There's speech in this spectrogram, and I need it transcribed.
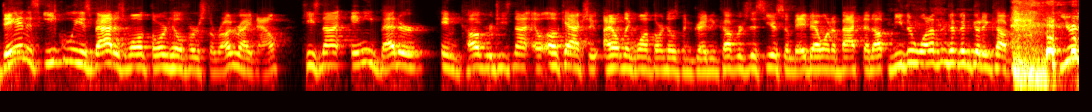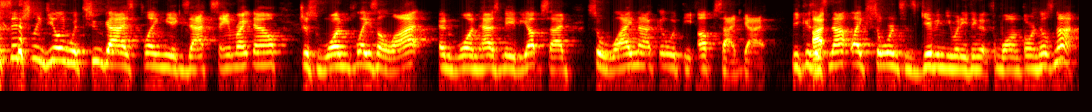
Dan is equally as bad as Juan Thornhill versus the run right now. He's not any better in coverage. He's not okay. Actually, I don't think Juan Thornhill's been great in coverage this year, so maybe I want to back that up. Neither one of them have been good in coverage. You're essentially dealing with two guys playing the exact same right now. Just one plays a lot and one has maybe upside. So why not go with the upside guy? Because it's I, not like Sorensen's giving you anything that Juan Thornhill's not.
